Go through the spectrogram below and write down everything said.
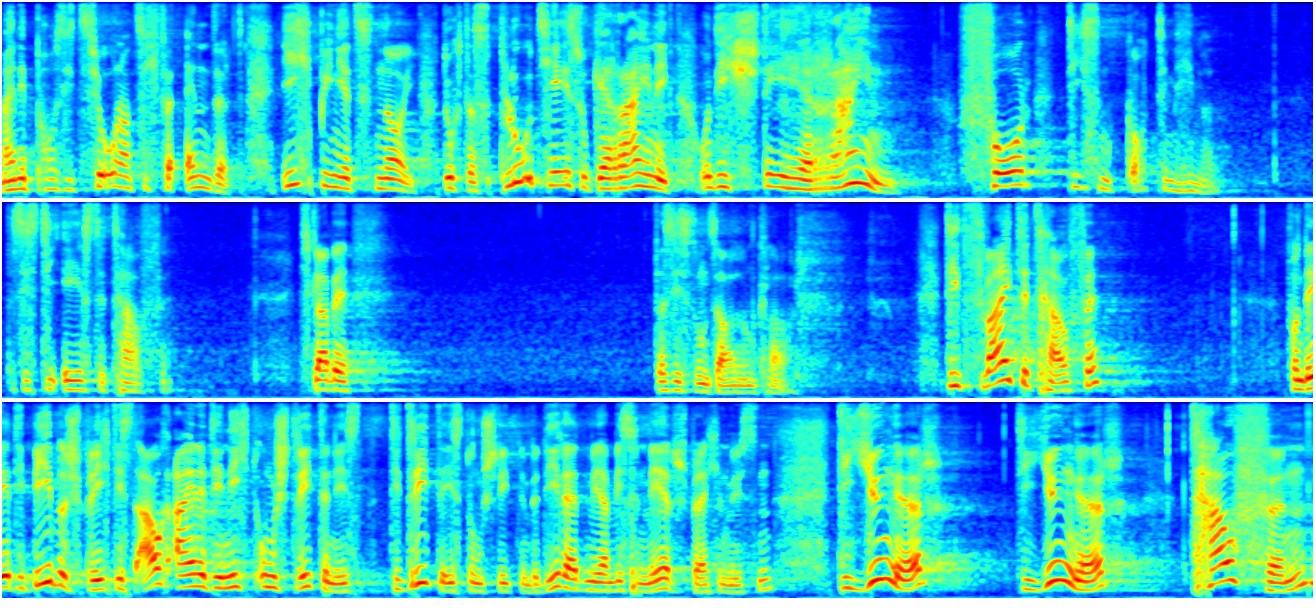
Meine Position hat sich verändert. Ich bin jetzt neu, durch das Blut Jesu gereinigt und ich stehe rein vor diesem Gott im Himmel. Das ist die erste Taufe. Ich glaube, das ist uns allen klar. Die zweite Taufe, von der die Bibel spricht, ist auch eine, die nicht umstritten ist. Die dritte ist umstritten, über die werden wir ein bisschen mehr sprechen müssen. Die Jünger, die Jünger taufen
